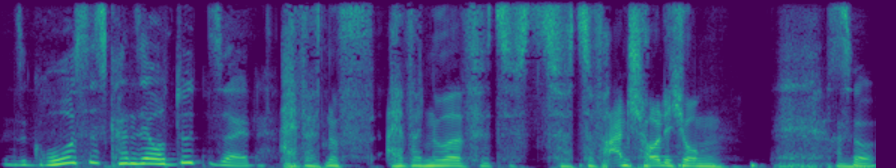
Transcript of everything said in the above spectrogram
wenn sie groß ist, kann sie auch dünn sein. Einfach nur, einfach nur für, zu, zu, zur Veranschaulichung. So.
